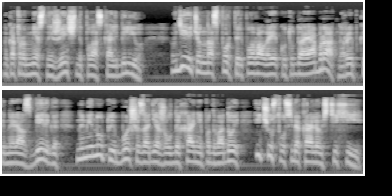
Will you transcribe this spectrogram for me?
на котором местные женщины полоскали белье – в девять он на спор переплывал реку туда и обратно, рыбкой нырял с берега, на минуту и больше задерживал дыхание под водой и чувствовал себя королем стихии.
